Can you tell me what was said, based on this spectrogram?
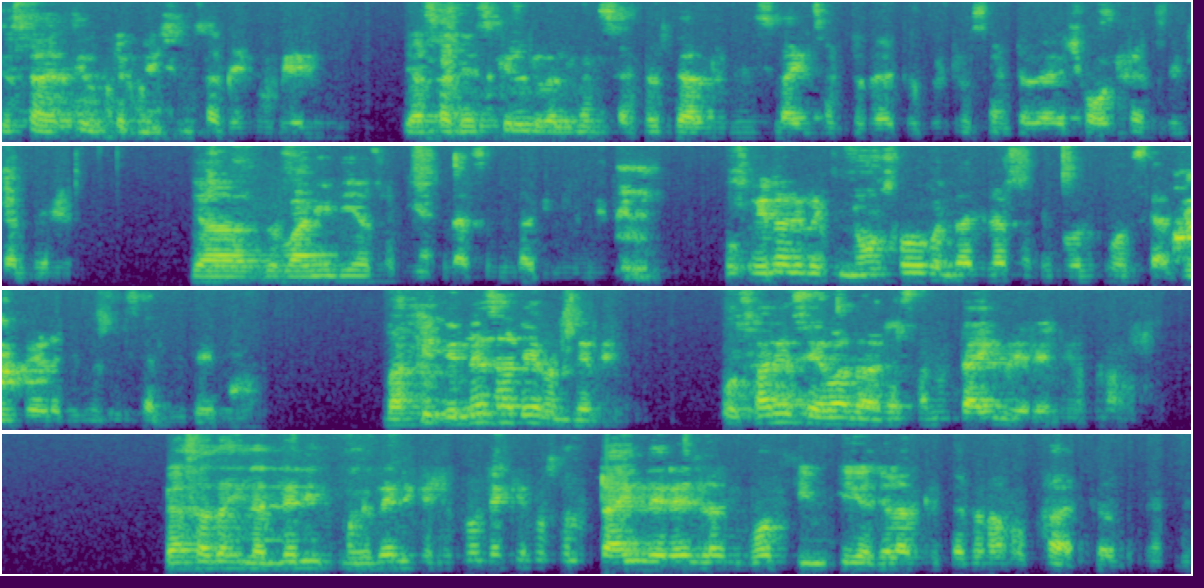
ਜਿਸ ਤਰ੍ਹਾਂ ਇੱਥੇ ਟੈਕਨੀਸ਼ੀਅਨ ਸਾਡੇ ਹੋ ਗਏ ਜਾਂ ਸਾਡੇ ਸਕਿੱਲ ਡਿਵੈਲਪਮੈਂਟ ਸੈਂਟਰ ਚੱਲ ਰਹੇ ਨੇ ਸਲਾਈਡ ਸੈਂਟਰ ਹੈ ਕੰਪਿਊਟਰ ਸੈਂਟਰ ਹੈ ਸ਼ਾਰਟ ਹੈਂਡ ਦੇ ਚੱਲ ਰਹੇ ਨੇ ਜਾਂ ਗੁਰਬਾਣੀ ਦੀਆਂ ਸਾਡੀਆਂ ਕਲਾਸਾਂ ਲੱਗੀਆਂ ਨੇ ਉਹ ਇਹਨਾਂ ਦੇ ਵਿੱਚ 900 ਬੰਦਾ ਜਿਹੜਾ ਸਾਡੇ ਕੋਲ ਉਹ ਸੈਲਰੀ ਪੇਡ ਹੈ ਜਿਹਨੂੰ ਅਸੀਂ ਸੈਲਰੀ ਦੇ ਰਹੇ ਹਾਂ ਬਾਕੀ ਜਿੰਨੇ ਸਾਡੇ ਬੰਦੇ ਨੇ ਉਹ ਸਾਰੇ ਸੇਵਾਦਾਰ ਸਾਨੂੰ ਟਾਈਮ ਦੇ ਰਹੇ ਨੇ ਆਪਣਾ। ਪੈਸਾ ਤਾਂ ਹੀ ਲੈਂਦੇ ਨਹੀਂ, ਮੰਗਦੇ ਨਹੀਂ ਕਿਸੇ ਤੋਂ, ਲੇਕਿਨ ਉਹ ਸਾਨੂੰ ਟਾਈਮ ਦੇ ਰਹੇ ਜਿਹੜਾ ਕਿ ਬਹੁਤ ਕੀਮਤੀ ਹੈ ਜਿਹੜਾ ਕਿਤੇ ਕੱਢਣਾ ਔਖਾ ਅੱਜ ਕੱਲ੍ਹ ਦੇ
